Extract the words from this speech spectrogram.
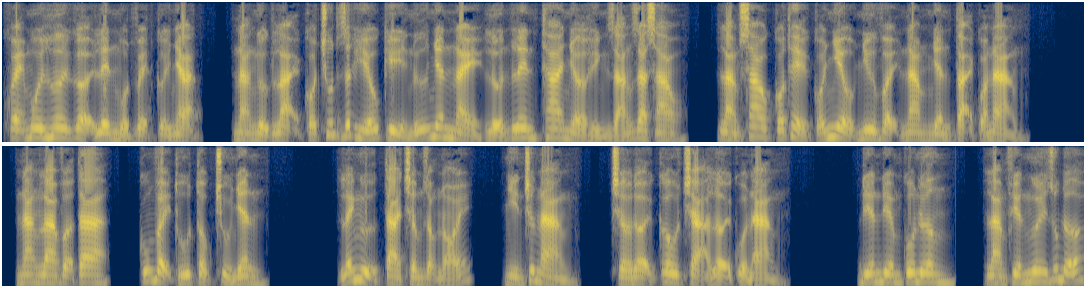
khoe môi hơi gợi lên một vệt cười nhạt, nàng ngược lại có chút rất hiếu kỳ nữ nhân này lớn lên tha nhờ hình dáng ra sao, làm sao có thể có nhiều như vậy nam nhân tại quá nàng. Nàng là vợ ta, cũng vậy thu tộc chủ nhân. Lãnh ngự ta trầm giọng nói, nhìn trước nàng, chờ đợi câu trả lời của nàng. Điên điềm cô nương, làm phiền ngươi giúp đỡ,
